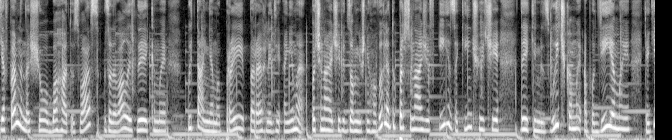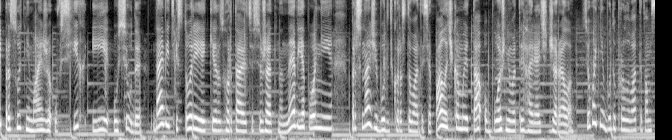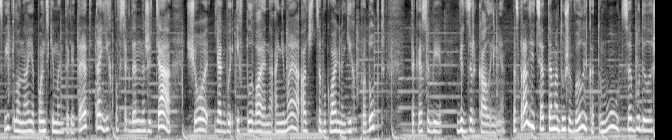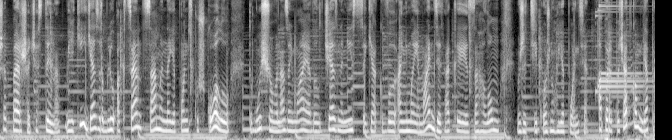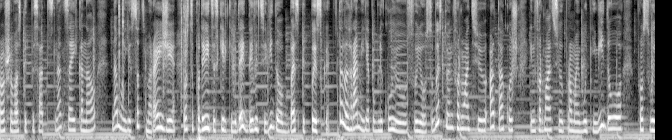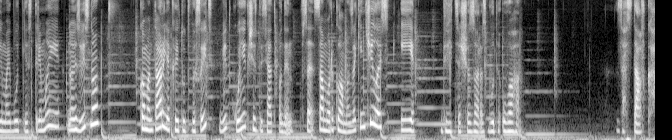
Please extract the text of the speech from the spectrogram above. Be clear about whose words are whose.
Speaker 1: Я впевнена, що багато з вас задавались деякими питаннями при перегляді аніме, починаючи від зовнішнього вигляду персонажів і закінчуючи деякими звичками або діями, які присутні майже у всіх і усюди. Навіть історії, які розгортаються сюжетно не в Японії, персонажі будуть користуватися паличками та обожнювати гарячі джерела. Сьогодні буду проливати вам світло на японський менталітет та їх повсякденне життя, що якби і впливає на аніме, адже це буквально їх продукт. Produkt. Таке собі відзеркалення. Насправді ця тема дуже велика, тому це буде лише перша частина, в якій я зроблю акцент саме на японську школу, тому що вона займає величезне місце як в аніме і манзі, так і загалом в житті кожного японця. А перед початком я прошу вас підписатись на цей канал, на мої соцмережі. Просто подивіться, скільки людей дивиться відео без підписки. В телеграмі я публікую свою особисту інформацію, а також інформацію про майбутні відео, про свої майбутні стріми. Ну і звісно. Коментар, який тут висить від Кунік 61. Все, самореклама закінчилась, і дивіться, що зараз буде. Увага. Заставка.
